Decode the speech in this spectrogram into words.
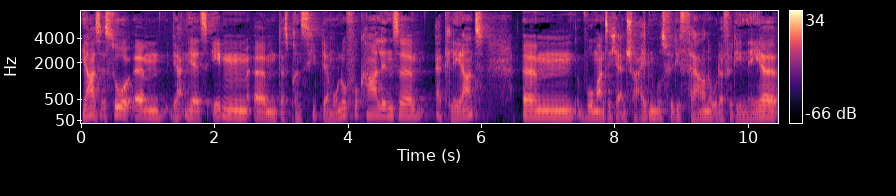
Ja, es ist so, ähm, wir hatten ja jetzt eben ähm, das Prinzip der Monofokallinse erklärt ähm, wo man sich ja entscheiden muss für die Ferne oder für die Nähe,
